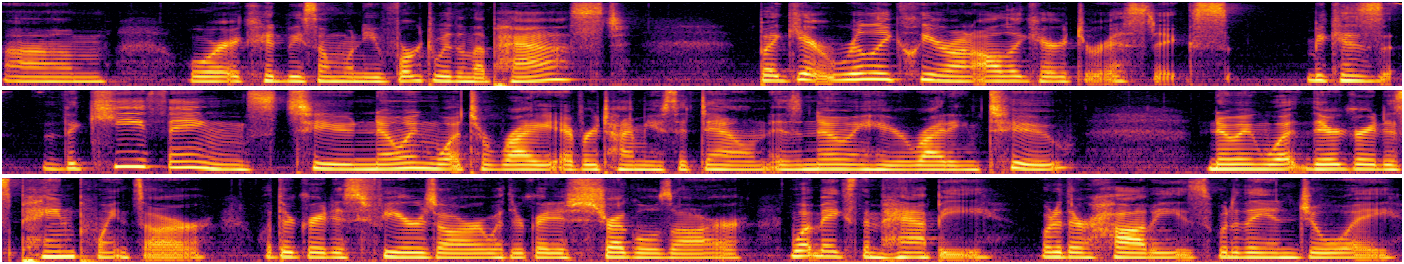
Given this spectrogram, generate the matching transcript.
um, or it could be someone you've worked with in the past. But get really clear on all the characteristics because the key things to knowing what to write every time you sit down is knowing who you're writing to, knowing what their greatest pain points are, what their greatest fears are, what their greatest struggles are, what makes them happy, what are their hobbies? What do they enjoy?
